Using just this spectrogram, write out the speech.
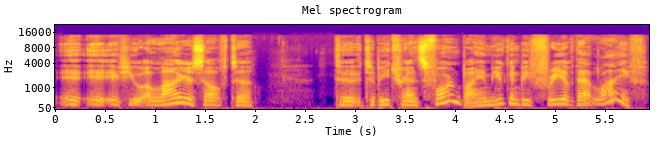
if you allow yourself to to to be transformed by Him, you can be free of that life.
